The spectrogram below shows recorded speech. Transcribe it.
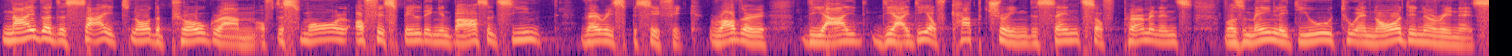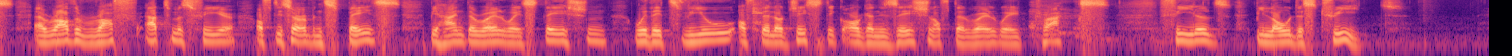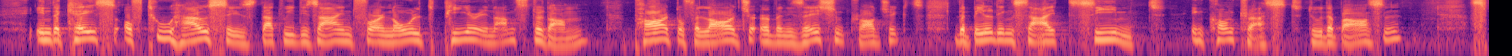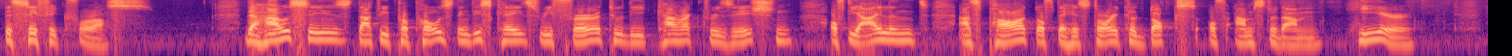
Neither the site nor the program of the small office building in Basel seemed very specific. Rather, the, the idea of capturing the sense of permanence was mainly due to an ordinariness, a rather rough atmosphere of this urban space behind the railway station with its view of the logistic organization of the railway tracks, fields below the street. In the case of two houses that we designed for an old pier in Amsterdam, part of a large urbanization project, the building site seemed, in contrast to the Basel, specific for us. The houses that we proposed in this case refer to the characterization of the island as part of the historical docks of Amsterdam. Here,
